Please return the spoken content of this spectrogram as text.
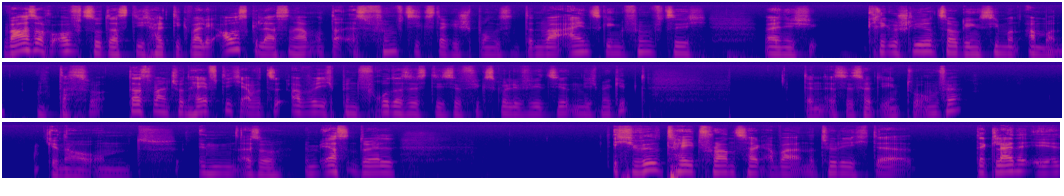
war es auch oft so, dass die halt die Quali ausgelassen haben und dann als 50. gesprungen sind. Dann war 1 gegen 50, weil nicht Gregor Schlierenzau gegen Simon Ammann. Und das, das war schon heftig, aber, aber ich bin froh, dass es diese Fix-Qualifizierten nicht mehr gibt. Denn es ist halt irgendwo unfair. Genau, und in, also im ersten Duell, ich will Tate Franz sagen, aber natürlich der, der kleine e-,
